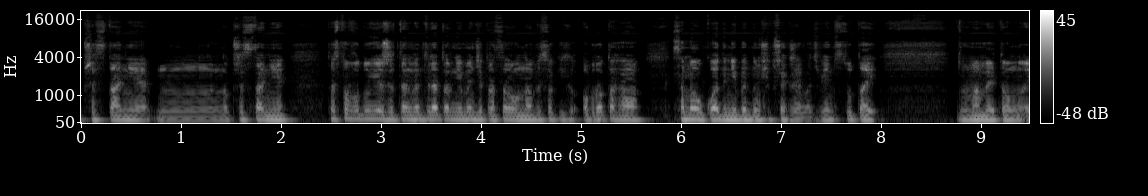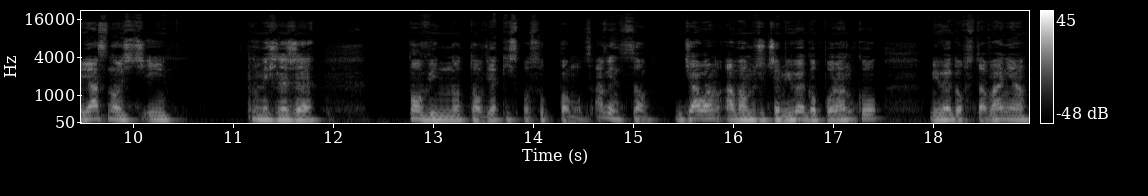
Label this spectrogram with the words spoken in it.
przestanie, mm, no, przestanie to spowoduje, że ten wentylator nie będzie pracował na wysokich obrotach, a same układy nie będą się przegrzewać. Więc tutaj mamy tą jasność i myślę, że powinno to w jakiś sposób pomóc. A więc co? Działam, a Wam życzę miłego poranku, miłego wstawania.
